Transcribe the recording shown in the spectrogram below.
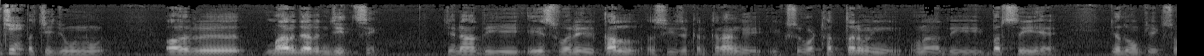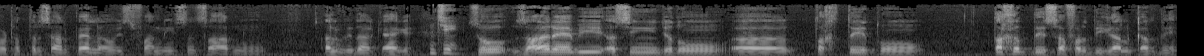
ਜੀ। 25 ਜੂਨ ਨੂੰ। ਔਰ ਮਹਾਰਾਜਾ ਰਣਜੀਤ ਸਿੰਘ ਜਿਨ੍ਹਾਂ ਦੀ ਇਸ ਵਰੇ ਕੱਲ ਅਸੀਂ ਜ਼ਿਕਰ ਕਰਾਂਗੇ 178ਵੀਂ ਉਹਨਾਂ ਦੀ ਬਰਸੀ ਹੈ ਜਦੋਂ ਕਿ 178 ਸਾਲ ਪਹਿਲਾਂ ਉਹ ਇਸ ਫਾਨੀ ਸੰਸਾਰ ਨੂੰ ਅਲਵਿਦਾ ਕਹਿ ਗਏ। ਜੀ। ਸੋ ਜ਼ਾਹਰ ਹੈ ਵੀ ਅਸੀਂ ਜਦੋਂ ਤਖਤੇ ਤੋਂ ਤਖਤ ਦੇ ਸਫ਼ਰ ਦੀ ਗੱਲ ਕਰਦੇ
